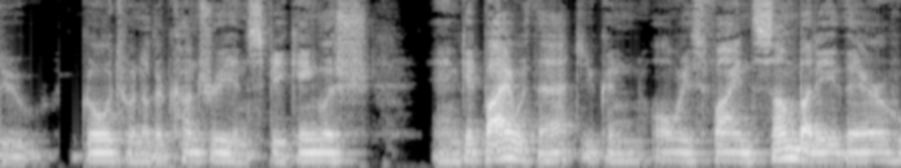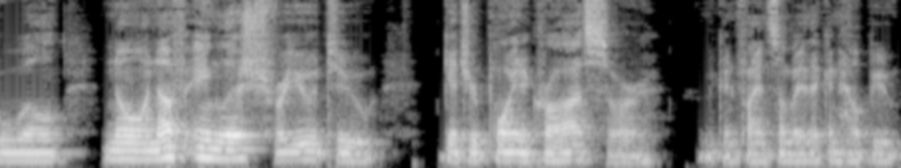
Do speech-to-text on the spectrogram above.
to go to another country and speak English and get by with that. You can always find somebody there who will know enough English for you to get your point across, or you can find somebody that can help you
